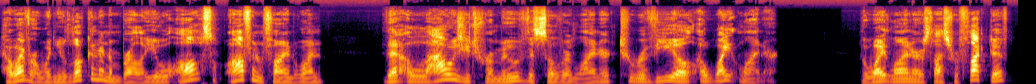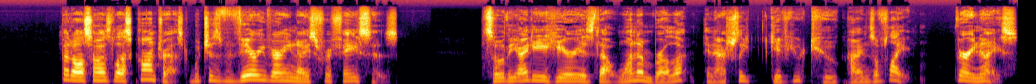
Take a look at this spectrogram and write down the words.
However, when you look at an umbrella, you will also often find one that allows you to remove the silver liner to reveal a white liner. The white liner is less reflective, but also has less contrast, which is very, very nice for faces. So the idea here is that one umbrella can actually give you two kinds of light. Very nice.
